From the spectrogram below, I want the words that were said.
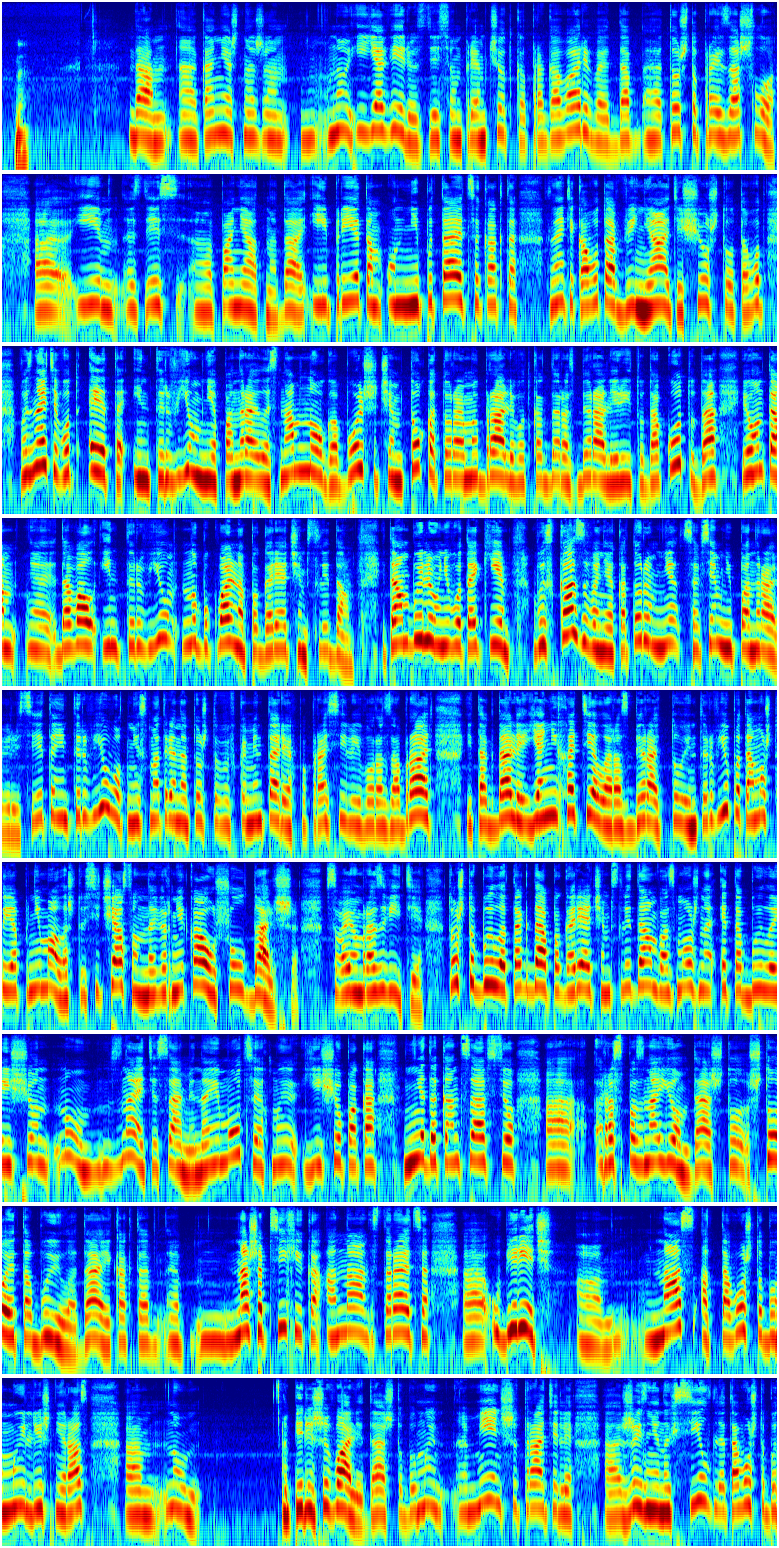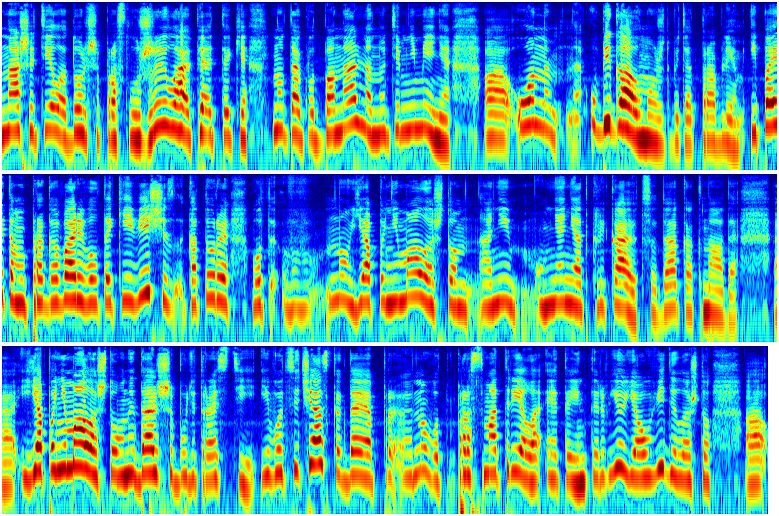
да. А, конечно же, ну и я верю, здесь он прям четко проговаривает да, э, то, что произошло. А, и здесь понятно, да, и при этом он не пытается как-то, знаете, кого-то обвинять, еще что-то. Вот, вы знаете, вот это интервью мне понравилось намного больше, чем то, которое мы брали, вот когда разбирали Риту Дакоту, да, и он там э, давал интервью, ну, буквально по горячим следам. И там были у него такие высказывания, которые мне совсем не понравились познакомились и это интервью вот несмотря на то что вы в комментариях попросили его разобрать и так далее я не хотела разбирать то интервью потому что я понимала что сейчас он наверняка ушел дальше в своем развитии. То что было тогда по горячим следам возможно это было еще ну знаете сами на эмоциях. Мы еще пока не до конца все а, распознаем да что что это было да и как-то э, наша психика она старается э, уберечь нас от того чтобы мы лишний раз ну переживали да чтобы мы э, меньше тратили а, жизненных сил для того чтобы наше тело дольше прослужило опять-таки. Ну так вот банально но тем не менее а, он убегал может быть от проблем. И поэтому проговаривал такие вещи которые вот ну я понимала что они у меня не откликаются да как надо. А, и я понимала что он и дальше будет расти. И вот сейчас когда я ну вот просмотрела это интервью я увидела что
